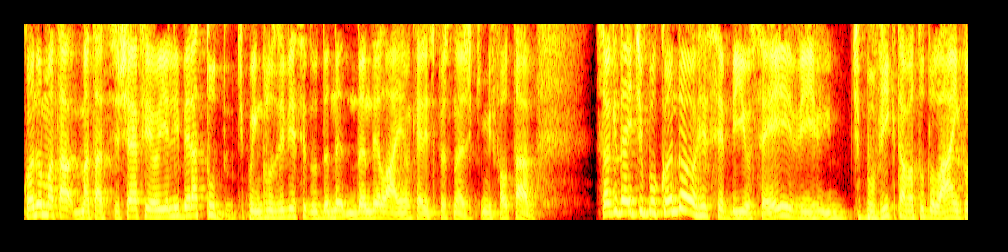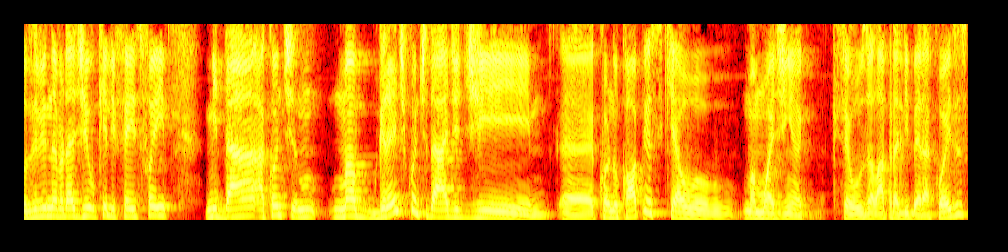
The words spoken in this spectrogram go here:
quando eu mata, matasse esse chefe, eu ia liberar tudo, tipo, inclusive esse do Dan- Dandelion, que era esse personagem que me faltava. Só que daí, tipo, quando eu recebi o save tipo, vi que tava tudo lá, inclusive, na verdade, o que ele fez foi me dar uma grande quantidade de eh, cornucópias, que é o- uma moedinha que você usa lá pra liberar coisas,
